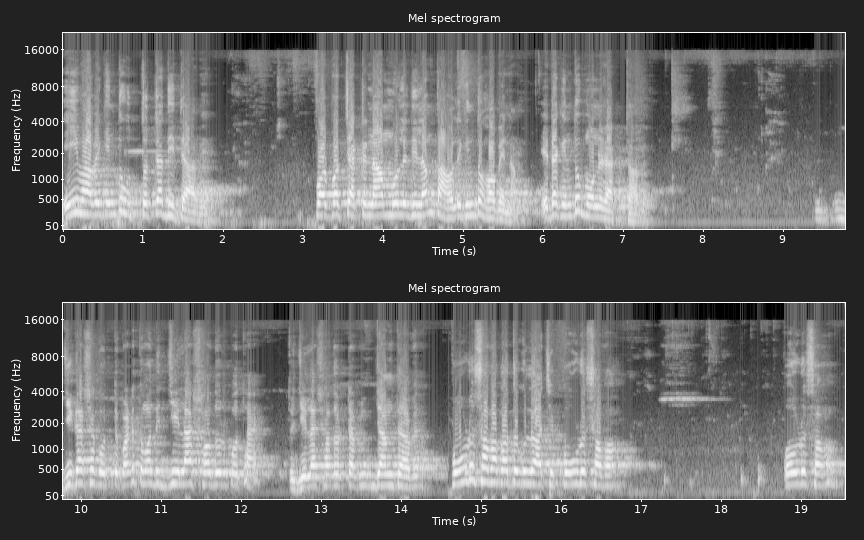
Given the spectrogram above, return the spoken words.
এইভাবে কিন্তু উত্তরটা দিতে হবে। পরপর চারটে নাম বলে দিলাম, তাহলে কিন্তু হবে না। এটা কিন্তু মনে রাখতে হবে। জিজ্ঞাসা করতে পারে, তোমাদের জেলা সদর কোথায়? তো জেলা সদরটা জানতে হবে। পৌরসভা কতগুলো আছে? পৌরসভা। পৌরসভা।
